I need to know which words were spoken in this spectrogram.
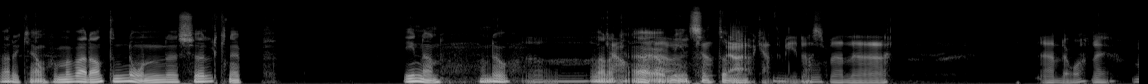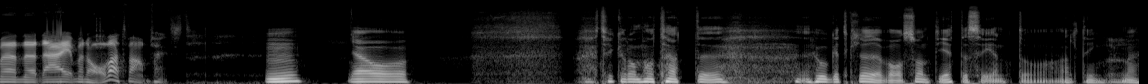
Var det kanske, men var det inte någon eh, köldknäpp innan ändå? Ja, Var det- kanske. ja, jag minns kan, inte, Ja, men- jag kan inte minnas men äh, ändå. Det. Men äh, nej, men det har varit varmt faktiskt. Mm. Ja, och jag tycker de har tagit eh, hugget klöver och sånt jättesent och allting Mm. med.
